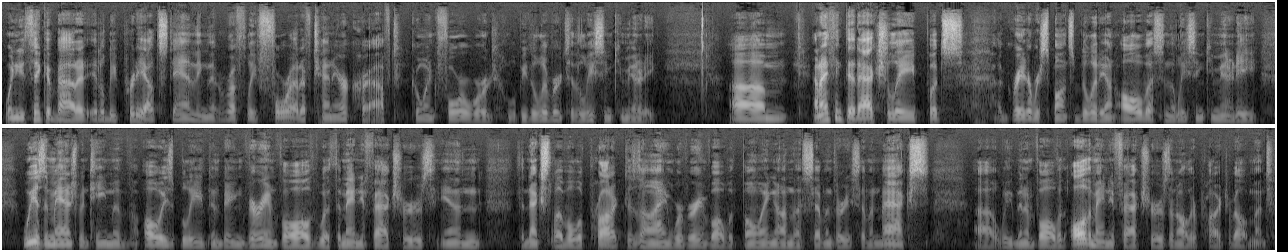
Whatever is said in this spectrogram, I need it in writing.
when you think about it, it'll be pretty outstanding that roughly four out of 10 aircraft going forward will be delivered to the leasing community. Um, and I think that actually puts a greater responsibility on all of us in the leasing community. We as a management team have always believed in being very involved with the manufacturers in the next level of product design. We're very involved with Boeing on the 737 MAX. Uh, we've been involved with all the manufacturers and all their product development.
